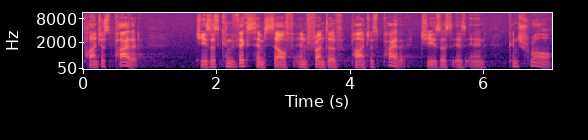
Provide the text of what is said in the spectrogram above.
Pontius Pilate. Jesus convicts himself in front of Pontius Pilate. Jesus is in control.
